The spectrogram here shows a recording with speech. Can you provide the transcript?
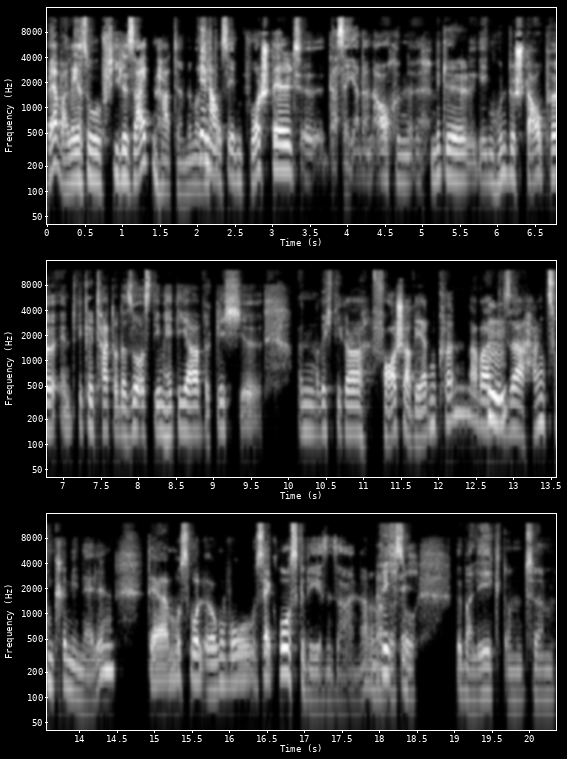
Ja, weil er so viele Seiten hatte. Wenn man genau. sich das eben vorstellt, äh, dass er ja dann auch ein äh, Mittel gegen Hundestaupe entwickelt hat oder so, aus dem hätte ja wirklich äh, ein richtiger Forscher werden können. Aber mhm. dieser Hang zum Kriminellen, der muss wohl irgendwo sehr groß gewesen sein, ne? wenn man Richtig. das so überlegt. Und ähm,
